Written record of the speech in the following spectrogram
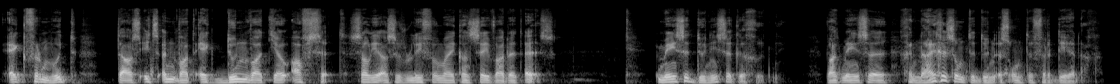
ek vermoed daar's iets in wat ek doen wat jou afsit. Sal jy asseblief vir my kan sê wat dit is? Mense doen nie sulke goed nie. Wat mense geneig is om te doen is om te verdedig.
